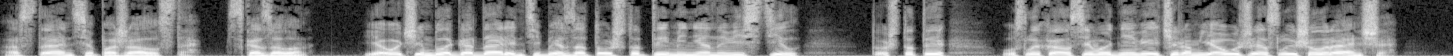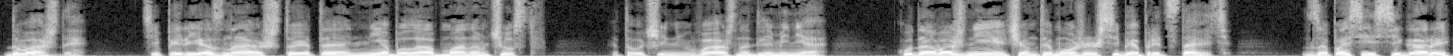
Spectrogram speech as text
«Останься, пожалуйста», — сказал он. «Я очень благодарен тебе за то, что ты меня навестил. То, что ты услыхал сегодня вечером, я уже слышал раньше. Дважды. Теперь я знаю, что это не было обманом чувств. Это очень важно для меня. Куда важнее, чем ты можешь себе представить. Запасись сигарой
